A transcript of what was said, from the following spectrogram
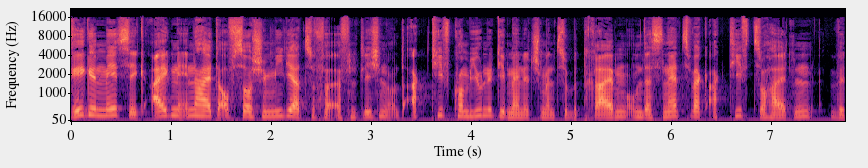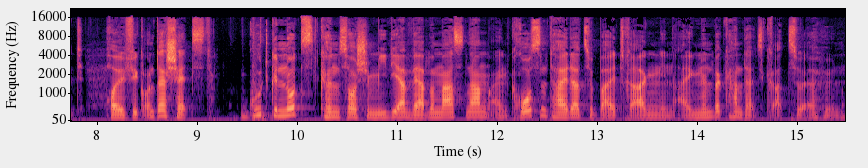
regelmäßig eigene Inhalte auf Social Media zu veröffentlichen und aktiv Community Management zu betreiben, um das Netzwerk aktiv zu halten, wird häufig unterschätzt. Gut genutzt können Social Media Werbemaßnahmen einen großen Teil dazu beitragen, den eigenen Bekanntheitsgrad zu erhöhen.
